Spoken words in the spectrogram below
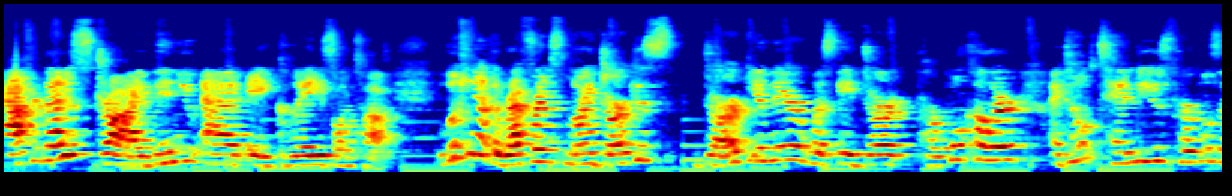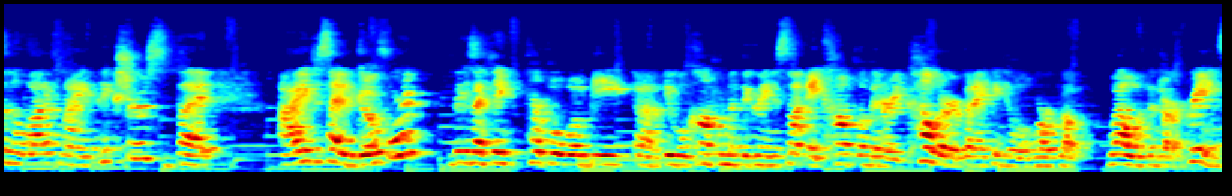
After that is dry, then you add a glaze on top. Looking at the reference, my darkest dark in there was a dark purple color. I don't tend to use purples in a lot of my pictures, but I decided to go for it because I think purple will be, uh, it will complement the green. It's not a complementary color, but I think it will work well, well with the dark greens.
